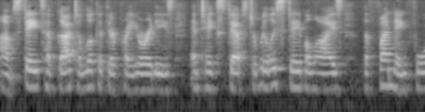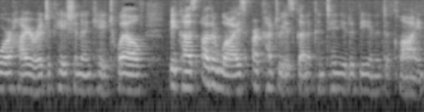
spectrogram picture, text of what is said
Um, states have got to look at their priorities and take steps to really stabilize the funding for higher education in K 12 because otherwise our country is going to continue to be in a decline.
